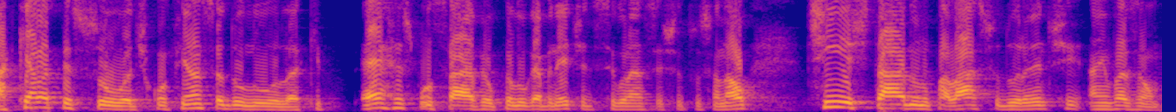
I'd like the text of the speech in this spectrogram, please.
aquela pessoa de confiança do Lula, que é responsável pelo Gabinete de Segurança Institucional, tinha estado no palácio durante a invasão.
